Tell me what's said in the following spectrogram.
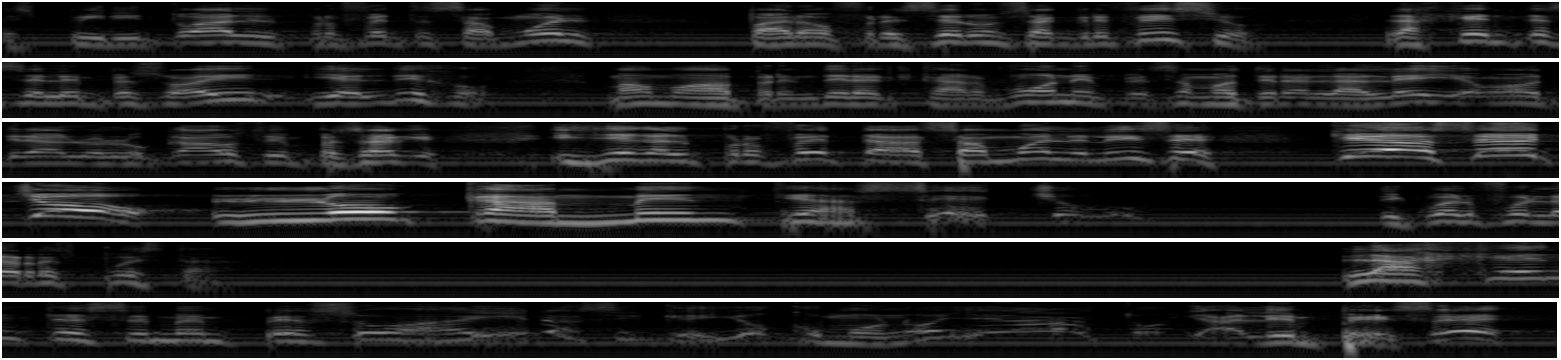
espiritual, el profeta Samuel, para ofrecer un sacrificio la gente se le empezó a ir y él dijo, vamos a prender el carbón, empezamos a tirar la ley, vamos a tirar los holocaustos y. Y llega el profeta Samuel y le dice, ¿qué has hecho? Locamente has hecho. ¿Y cuál fue la respuesta? La gente se me empezó a ir, así que yo como no llegaba, ya le empecé.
